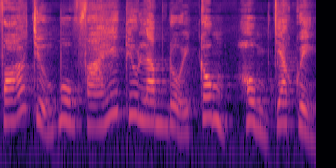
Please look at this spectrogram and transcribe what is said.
phó trưởng môn phái Thiêu Lâm Nội Công Hồng Gia Quyền.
